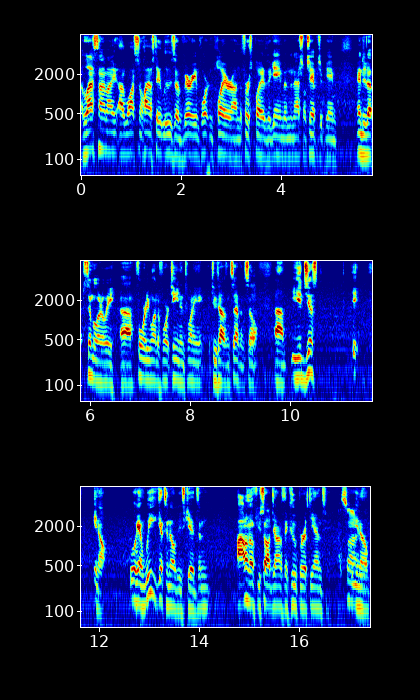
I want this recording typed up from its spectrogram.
The Last time I, I watched Ohio State lose a very important player on the first play of the game in the national championship game, ended up similarly uh, 41 to 14 in 20, 2007. So um, you just, it, you know, well, again, we get to know these kids, and I don't know if you saw Jonathan Cooper at the end I saw You know-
